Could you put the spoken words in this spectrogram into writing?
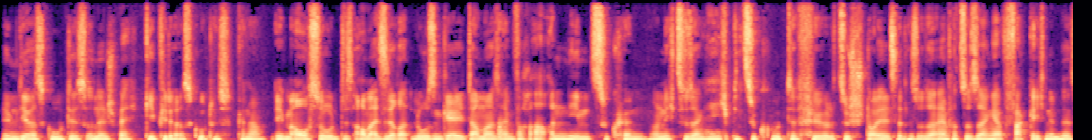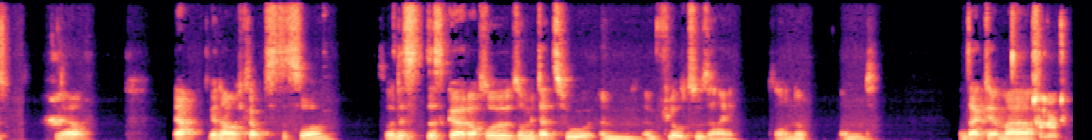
Nimm dir was Gutes und entsprechend gib wieder was Gutes. Genau. Eben auch so das Arbeitslosengeld damals einfach annehmen zu können und nicht zu sagen, hey, ich bin zu gut dafür oder zu stolz oder so, sondern einfach zu sagen, ja, fuck, ich nehme das. Ja. Ja, genau. Ich glaube, das ist so, so das, das gehört auch so, so mit dazu, im, im Flow zu sein. So, ne? Und man sagt ja immer, Absolut.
